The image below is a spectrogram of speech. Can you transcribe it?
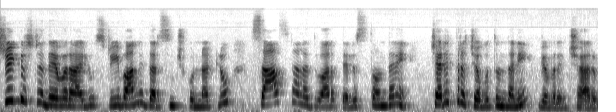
శ్రీకృష్ణదేవరాయలు శ్రీవారిని దర్శించుకున్నట్లు శాసనాల ద్వారా తెలుస్తోందని చరిత్ర చెబుతుందని వివరించారు.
